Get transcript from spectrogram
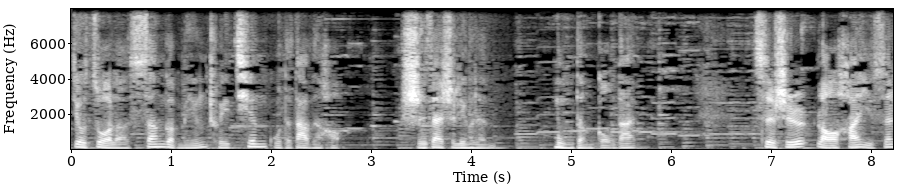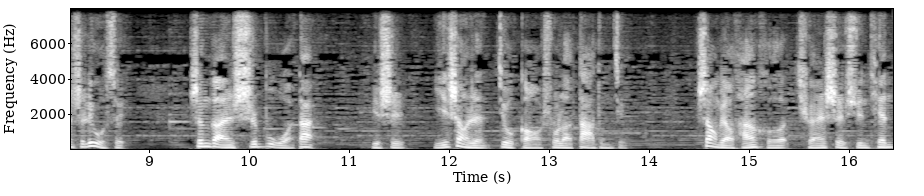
就坐了三个名垂千古的大文豪，实在是令人目瞪口呆。此时老韩已三十六岁，深感时不我待，于是一上任就搞出了大动静，上表弹劾权势熏天、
